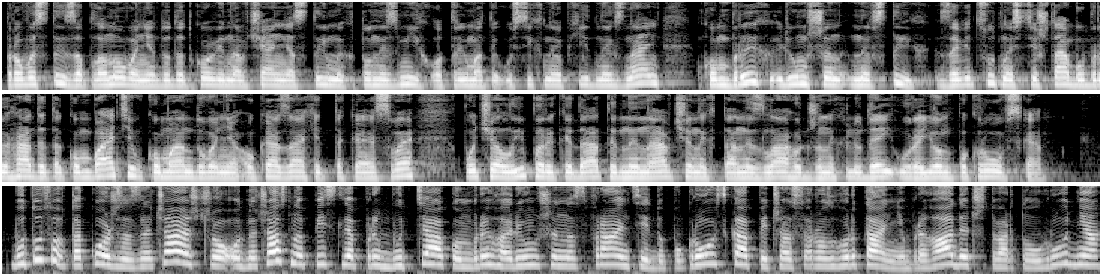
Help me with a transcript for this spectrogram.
провести заплановані додаткові навчання з тими, хто не зміг отримати усіх необхідних знань. Комбриг Рюмшин не встиг. За відсутності штабу бригади та комбатів, командування ОК Захід та КСВ почали перекидати ненавчених та незлагоджених людей у район Покровська. Бутусов також зазначає, що одночасно після прибуття комбрига Рюмшина з Франції до Покровська під час розгортання бригади 4 грудня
